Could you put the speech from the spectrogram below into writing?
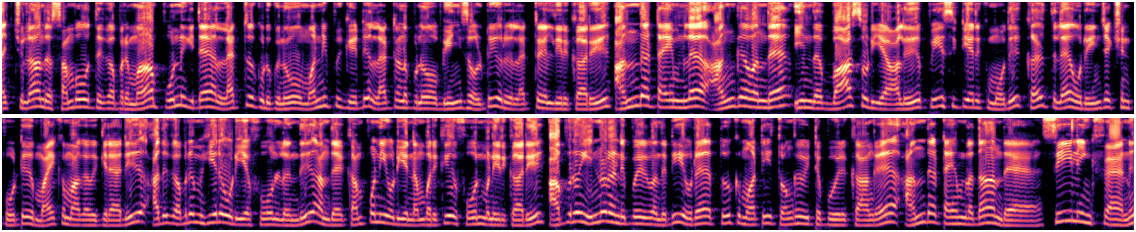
ஆக்சுவலா அந்த சம்பவத்துக்கு அப்புறமா பொண்ணு கிட்ட லெட்டர் கொடுக்கணும். மன்னிப்பு கேட்டு லெட்டர் அனுப்பணும் அப்படின்னு சொல்லிட்டு ஒரு லெட்டர் எழுதியிருக்காரு. அந்த டைம்ல அங்க வந்த இந்த பாஸுடைய ஆளு பேசிட்டே இருக்கும்போது கழுத்துல ஒரு இன்ஜெக்ஷன் போட்டு மயக்கமாக வைக்கிறாரு. அதுக்கப்புறம் ஹீரோவுடைய போன்ல இருந்து அந்த கம்பெனியோடைய நம்பருக்கு ஃபோன் பண்ணிருக்காரு அப்புறம் இன்னும் ரெண்டு பேர் வந்துட்டு இவரை தூக்கு மாட்டி தொங்க விட்டு போயிருக்காங்க. அந்த டைம்ல தான் அந்த சீலிங் ஃபேனு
